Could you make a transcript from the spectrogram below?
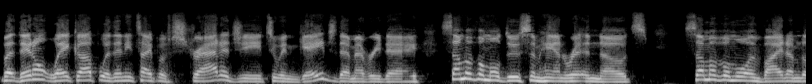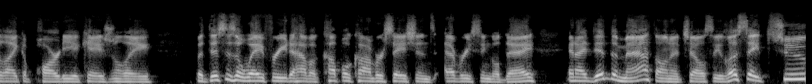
but they don't wake up with any type of strategy to engage them every day. Some of them will do some handwritten notes. Some of them will invite them to like a party occasionally. But this is a way for you to have a couple conversations every single day. And I did the math on it, Chelsea. Let's say two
